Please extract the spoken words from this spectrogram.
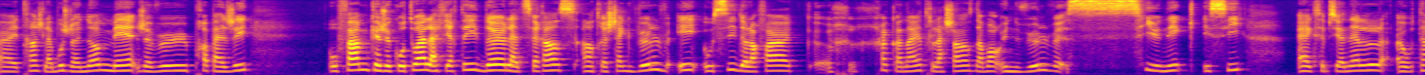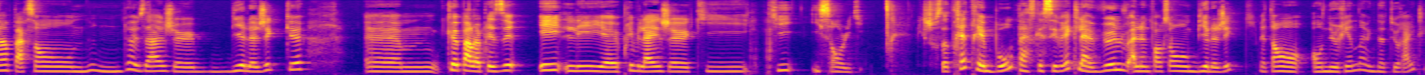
euh, étrange la bouche d'un homme, mais je veux propager aux femmes que je côtoie la fierté de la différence entre chaque vulve et aussi de leur faire reconnaître la chance d'avoir une vulve si unique et si exceptionnelle, autant par son usage biologique que, que par le plaisir et les privilèges qui, qui y sont liés. Je trouve ça très très beau parce que c'est vrai que la vulve a une fonction biologique. Mettons, on, urine avec notre urètre.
